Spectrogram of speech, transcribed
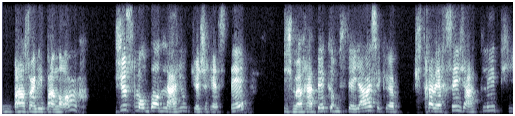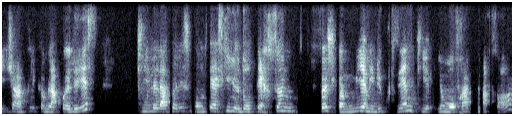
dans un dépanneur juste l'autre bord de la rue où que je restais. Puis je me rappelle comme c'était hier, c'est que je traversais, j'ai appelé, puis j'ai appelé comme la police. Puis là, la police m'a dit Est-ce qu'il y a d'autres personnes Je suis comme Oui, il y a mes deux cousines, puis il y a mon frère et ma soeur.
